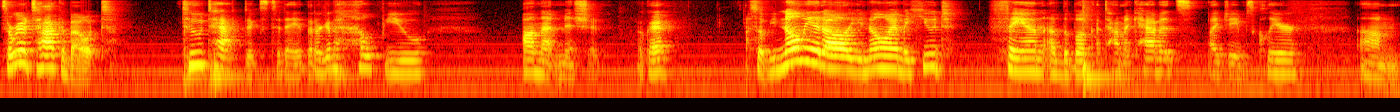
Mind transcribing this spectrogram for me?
So we're going to talk about two tactics today that are going to help you on that mission, okay? So if you know me at all, you know I'm a huge fan of the book Atomic Habits by James Clear. Um,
